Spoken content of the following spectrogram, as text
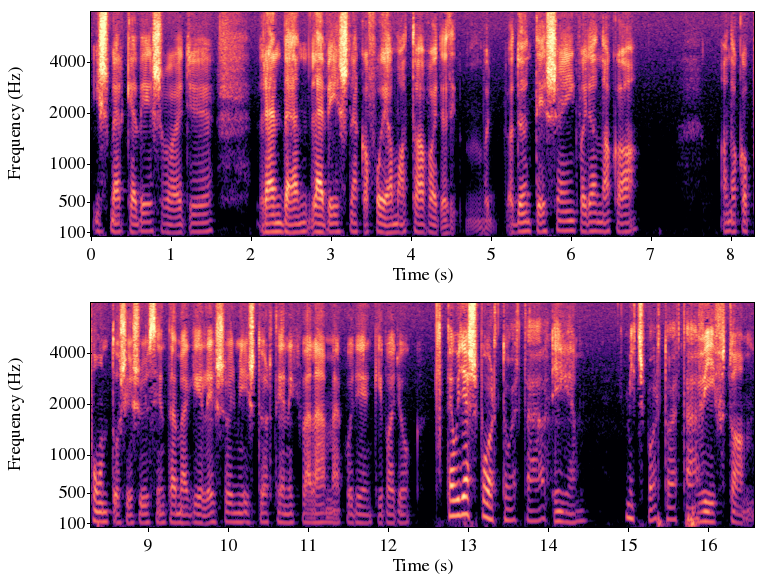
ismerkedés, vagy rendben levésnek a folyamata, vagy, az, vagy a döntéseink, vagy annak a, annak a pontos és őszinte megélése, hogy mi is történik velem, meg hogy én ki vagyok. Te ugye sportoltál? Igen. Mit sportoltál? Vívtam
